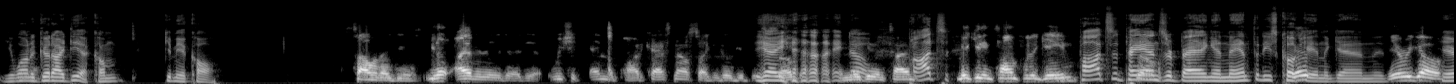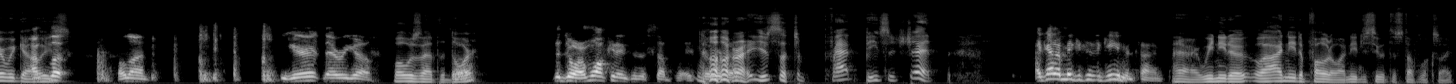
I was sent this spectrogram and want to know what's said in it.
You want a good idea? Come give me a call. Solid ideas. You know, I have a really good idea. We should end the podcast now so I can go get this Yeah, yeah. I and know. make it in time. Pots, Make it in time for the game. pots and pans are banging. Anthony's cooking again. Here we go. Here we go. I'm- He's- look. Hold on. You hear it? There we go. what was that? The door? The door. I'm walking into the sub place. So we're All done. right, you're such a fat piece of shit. I gotta make it to the game in time. All right, we need a. Well, I need a photo. I need to see what this stuff looks like.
